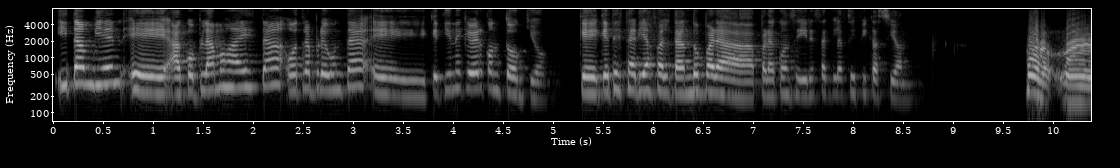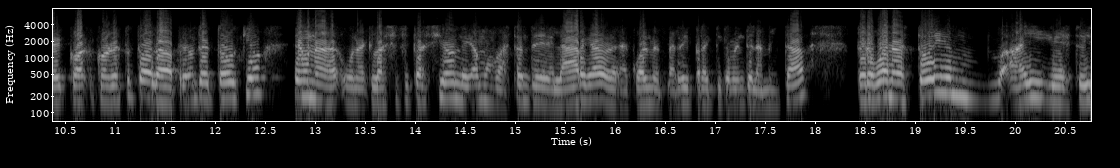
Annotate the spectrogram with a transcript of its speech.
Y también eh, acoplamos a esta otra pregunta eh, que tiene que ver con Tokio. ¿Qué, qué te estaría faltando para, para, conseguir esa clasificación? Bueno, eh, con, respecto a la pregunta de Tokio, es una, una clasificación, digamos, bastante larga, de la cual me perdí prácticamente la mitad. Pero bueno, estoy ahí, estoy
